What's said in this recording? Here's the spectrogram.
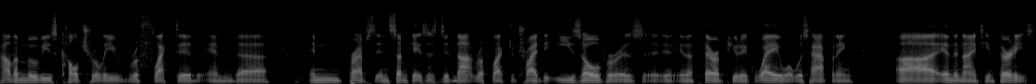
how the movies culturally reflected and uh, and perhaps in some cases did not reflect or tried to ease over as in, a therapeutic way what was happening uh, in the 1930s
